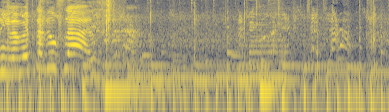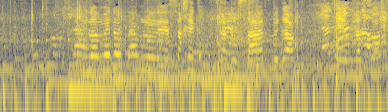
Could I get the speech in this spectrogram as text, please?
אני אלמד כדורסל אני אלמד אותם לשחק כדורסל וגם אה, לעשות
